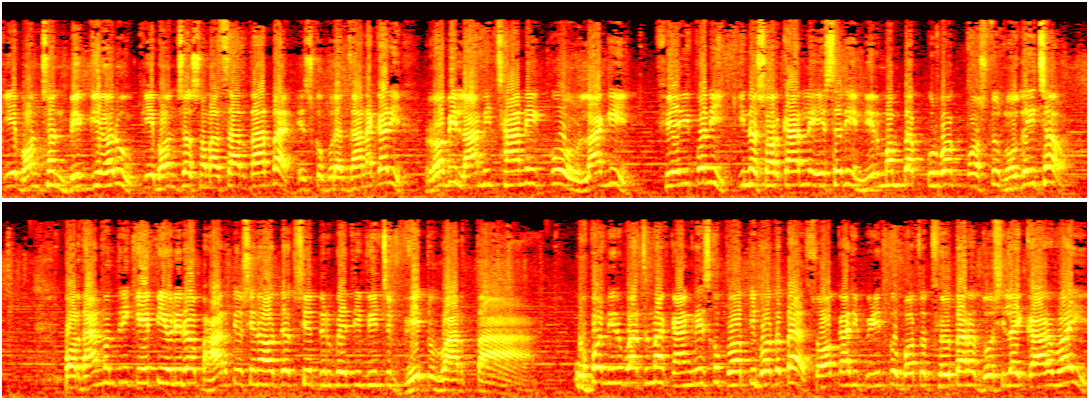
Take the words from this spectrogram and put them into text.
के भन्छन् विज्ञहरू? के भन्छ समाचारदाता? यसको पुरा जानकारी रवि लामी छानेको लागि फेरि पनि किन सरकारले यसरी निर्ममतापूर्वक प्रस्तुत हुँदैछ? प्रधानमन्त्री केपी ओली र भारतीय सेना अध्यक्ष द्विवेदी बीच भेटवार्ता। उपनिर्वाचनमा काङ्ग्रेसको प्रतिबद्धता सहकारी पीडितको बचत फिर्ता र दोषीलाई कारवाही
